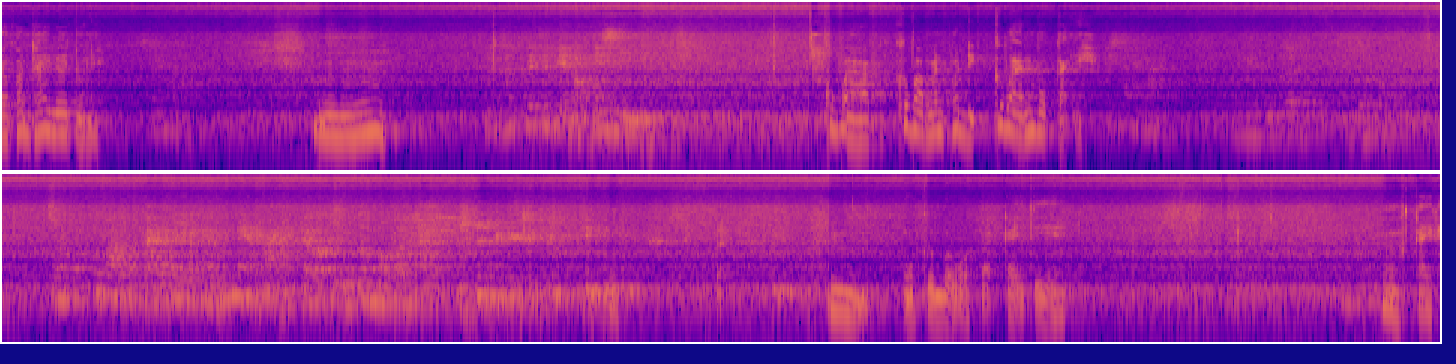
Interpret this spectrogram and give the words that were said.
นครไทยเลยตัวนี้ใช่ค่ะอืมเรื่องที่เปลี่ยนออกที่สี่ครูบาคือว่ามันพอดีคือว่ามันบกไก่ ไม่ใช่ค่ะมีกูเกิลสมมติผู้บ่าวไก่ก็ยังไงแม่ไปแต่ว่ากูก็บอกว่าไก่ อืมโอ้คือบอกว่าไปไก่ทีไก่ข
